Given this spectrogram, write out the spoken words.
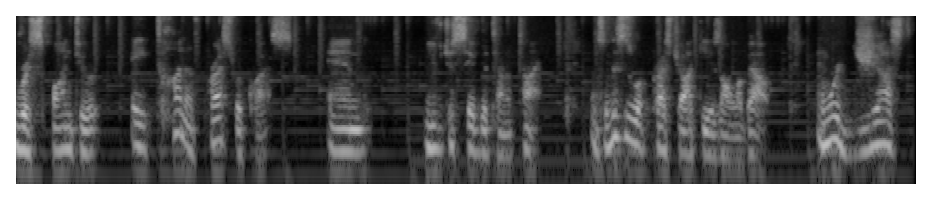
respond to a ton of press requests and you've just saved a ton of time. And so this is what Press Jockey is all about. And we're just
